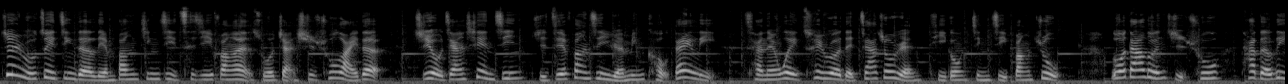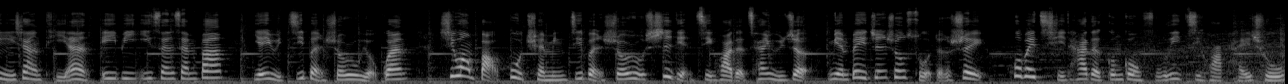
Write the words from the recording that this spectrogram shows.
正如最近的联邦经济刺激方案所展示出来的，只有将现金直接放进人民口袋里，才能为脆弱的加州人提供经济帮助。罗达伦指出，他的另一项提案 AB 一三三八也与基本收入有关，希望保护全民基本收入试点计划的参与者免被征收所得税，或被其他的公共福利计划排除。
